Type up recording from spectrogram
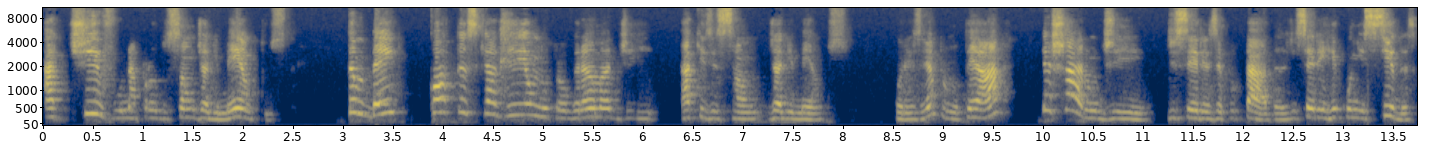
ativo na produção de alimentos, também cotas que haviam no programa de aquisição de alimentos, por exemplo, no PA, deixaram de, de ser executadas, de serem reconhecidas.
